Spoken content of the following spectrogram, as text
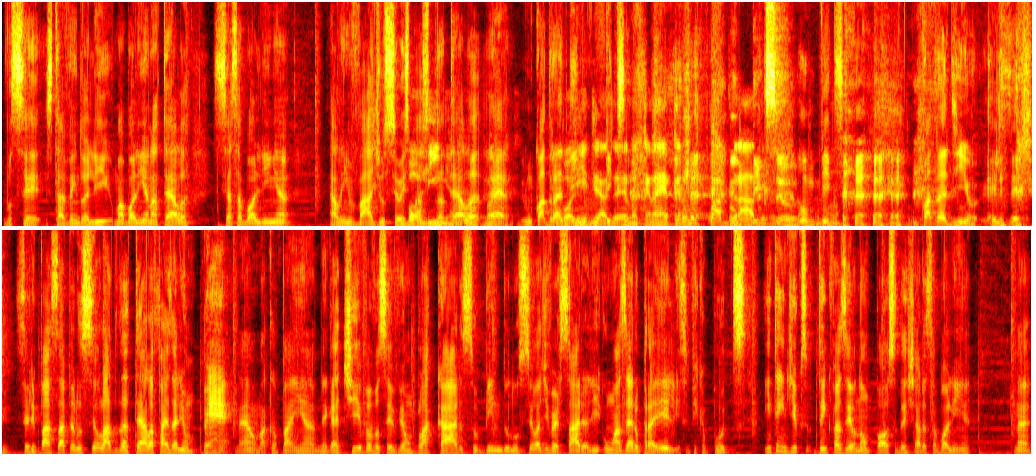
Você está vendo ali uma bolinha na tela, se essa bolinha ela invade o seu espaço Bolinha, da tela. Né? É, um quadradinho. Bolinha entre um pixel. É, na, época era um quadrado. um pixel. Um pixel. um quadradinho. Ele, se, se ele passar pelo seu lado da tela, faz ali um pé, né? Uma campainha negativa. Você vê um placar subindo no seu adversário ali, 1 a 0 para ele. Você fica, putz, entendi o que tem que fazer. Eu não posso deixar essa bolinha né,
